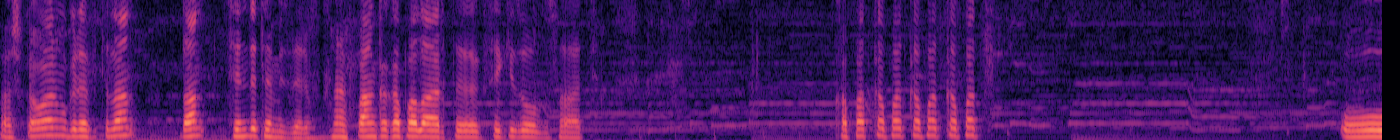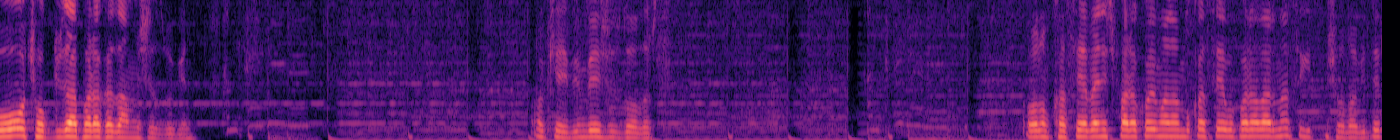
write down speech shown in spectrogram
Başka var mı grafiti lan? Dan seni de temizlerim. Heh, banka kapalı artık. 8 oldu saat. Kapat kapat kapat kapat. Oo çok güzel para kazanmışız bugün. Okey 1500 dolar. Oğlum kasaya ben hiç para koymadan bu kasaya bu paralar nasıl gitmiş olabilir?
